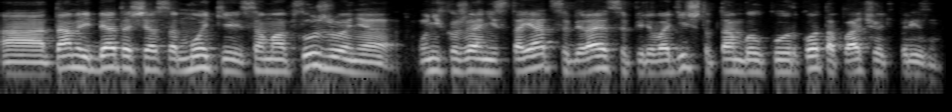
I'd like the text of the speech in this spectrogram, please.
А, там ребята сейчас мойки самообслуживания, у них уже они стоят, собираются переводить, чтобы там был QR-код, оплачивать призм.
